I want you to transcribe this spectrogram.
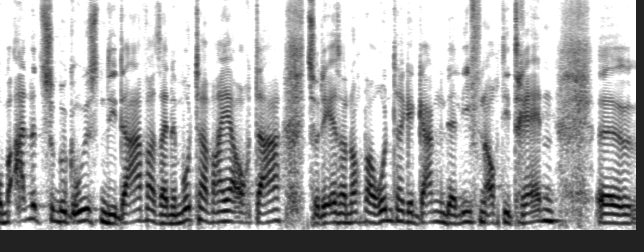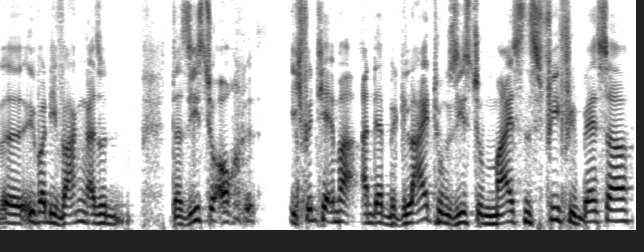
um alle zu begrüßen, die da war. Seine Mutter war ja auch da, zu der ist er nochmal runtergegangen. Da liefen auch die Tränen äh, äh, über die Wangen. Also da siehst du auch, ich finde ja immer an der Begleitung siehst du meistens viel, viel besser,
